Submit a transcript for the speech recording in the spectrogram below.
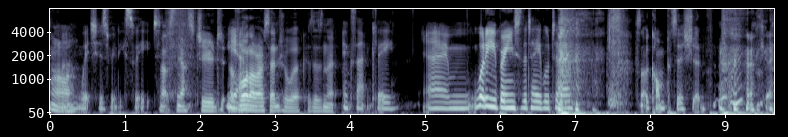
um, which is really sweet. that's the attitude of Yeah. all our essential workers, isn't it? Exactly. Um, what are you bringing to the table today? It's not a competition. okay.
